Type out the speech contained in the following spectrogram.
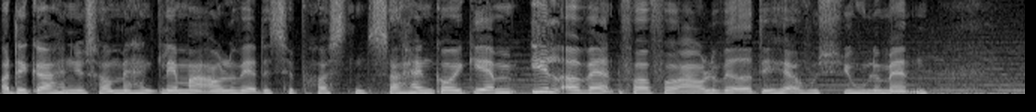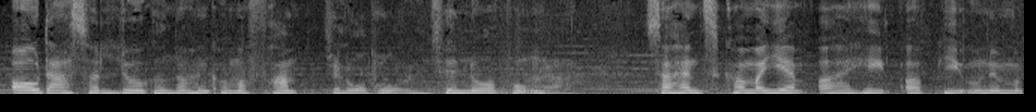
Og det gør han jo så, men han glemmer at aflevere det til posten. Så han går igennem ild og vand for at få afleveret det her hos julemanden. Og der er så lukket, når han kommer frem. Til Nordpolen. Til Nordpolen. Ja. Så han kommer hjem og er helt opgivende,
